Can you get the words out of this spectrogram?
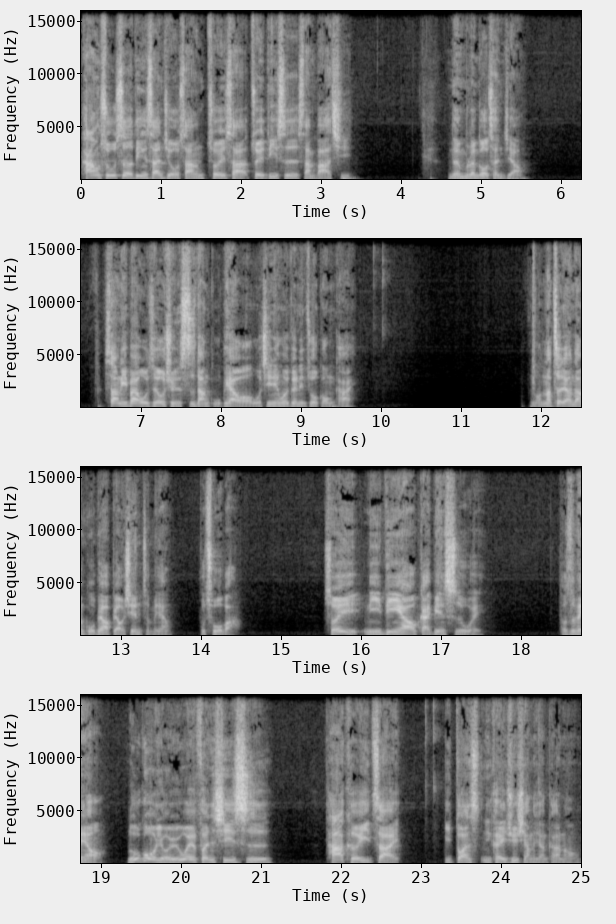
康叔设定三九三，最杀最低是三八七，能不能够成交？上礼拜我只有选四档股票哦，我今天会跟你做公开。哦，那这两档股票表现怎么样？不错吧？所以你一定要改变思维，投资朋友，如果有一位分析师，他可以在一段，你可以去想想看哦。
